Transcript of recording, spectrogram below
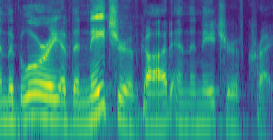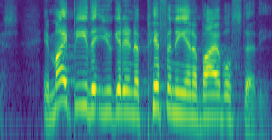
and the glory of the nature of God and the nature of Christ. It might be that you get an epiphany in a Bible study.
